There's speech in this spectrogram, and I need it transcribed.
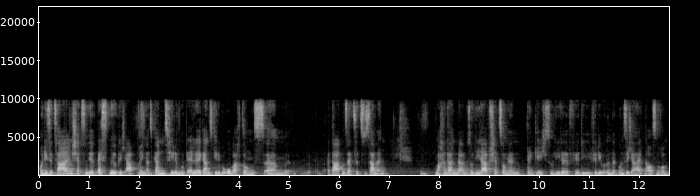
Und diese Zahlen schätzen wir bestmöglich ab, bringen also ganz viele Modelle, ganz viele Beobachtungsdatensätze ähm, zusammen, machen dann ähm, solide Abschätzungen, denke ich, solide für die, für die Unsicherheiten außenrum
